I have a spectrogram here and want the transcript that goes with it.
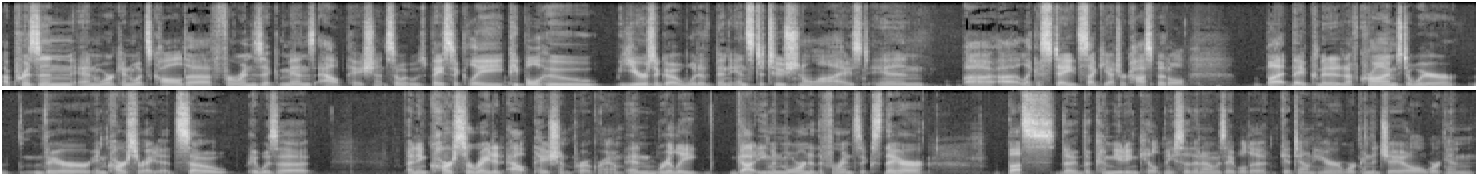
a prison and work in what's called a forensic men's outpatient. So it was basically people who years ago would have been institutionalized in uh, uh, like a state psychiatric hospital but they've committed enough crimes to where they're incarcerated. So it was a an incarcerated outpatient program, and really got even more into the forensics there. But the the commuting killed me. So then I was able to get down here, work in the jail, work in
